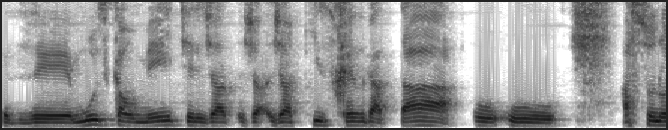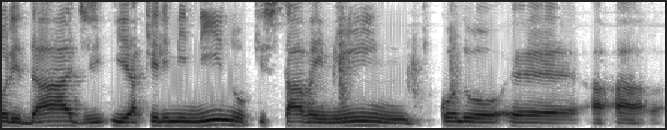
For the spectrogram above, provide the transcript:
Quer dizer, musicalmente ele já, já, já quis resgatar o, o, a sonoridade e aquele menino que estava em mim quando é, a,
